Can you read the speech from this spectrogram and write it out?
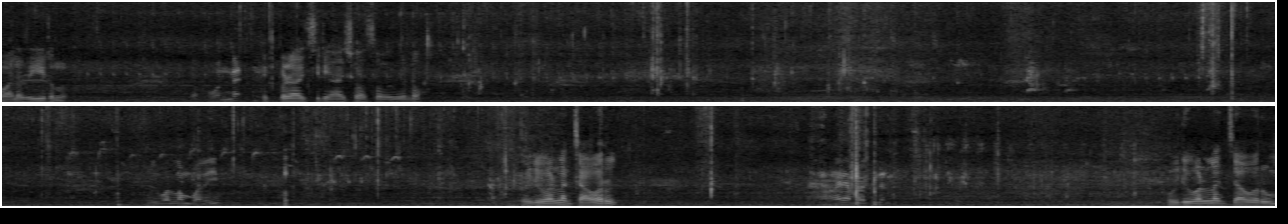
വല തീരുന്നു ഇപ്പോഴാ ഇച്ചിരി ആശ്വാസമായി കേട്ടോ. വെള്ളം വലയും. ഒരു വെള്ളം ചവറ്. ഒരു വെള്ളം ചവറും.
